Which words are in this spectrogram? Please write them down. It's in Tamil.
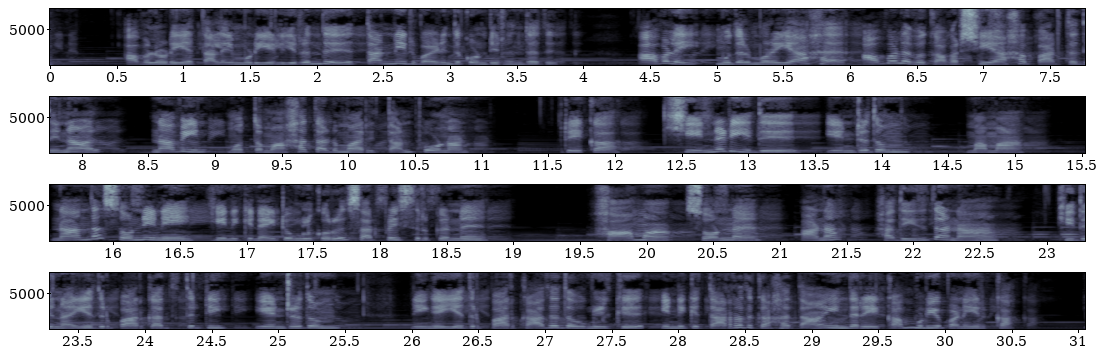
அவளுடைய தலைமுடியில் இருந்து தண்ணீர் வழிந்து கொண்டிருந்தது. அவளை முதல் முறையாக அவ்வளவு கவர்ச்சியாக பார்த்ததினால் நவீன் மொத்தமாக தடுமாறித்தான் போனான். ரேகா என்னடி இது? என்றதும் மாமா நான் தான் சொன்னேனே இன்னைக்கு நைட் உங்களுக்கு ஒரு சர்ப்ரைஸ் இருக்குன்னு. ஆமா சொன்னேன் ஆனா அது இதுதானா? இது நான் எதிர்பார்க்காத திட்டி என்றதும் நீங்க எதிர்பார்க்காதத உங்களுக்கு இன்னைக்கு தர்றதுக்காக தான் இந்த ரேகா முடிவு பண்ணியிருக்கா.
